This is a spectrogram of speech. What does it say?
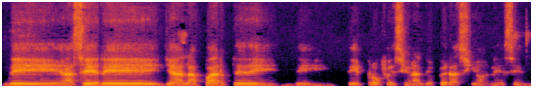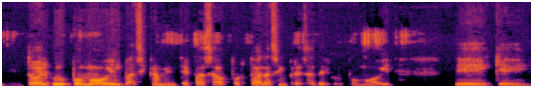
de hacer eh, ya la parte de, profesional de operaciones en, todo el grupo móvil, básicamente he pasado por todas las empresas del grupo móvil, eh, que,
